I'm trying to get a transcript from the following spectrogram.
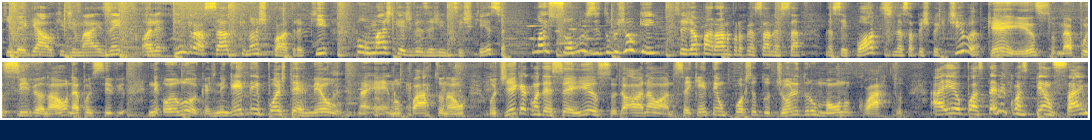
Que legal, que demais, hein? Olha, engraçado que nós quatro aqui, por mais que às vezes a gente se esqueça, nós somos ídolos de alguém. Vocês já pararam pra pensar nessa, nessa hipótese, nessa perspectiva? Que isso? Não é possível, não. Não é possível. Ô, Lucas, ninguém tem pôster meu né, no quarto, não. O dia que acontecer isso, ó, não, não sei quem tem um pôster do Johnny Drummond no quarto. Aí eu posso até me pensar em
